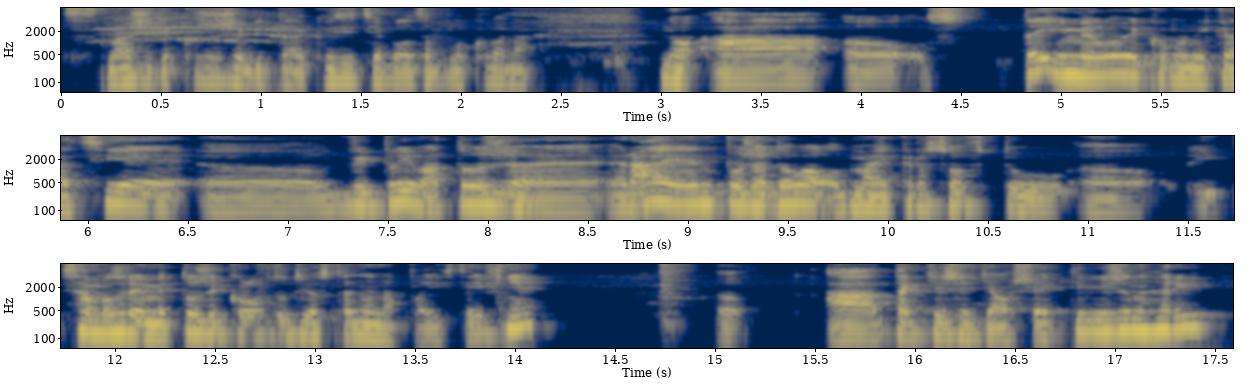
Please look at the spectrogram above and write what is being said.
snažiť akože, že by tá akvizícia bola zablokovaná. No a z tej e-mailovej komunikácie vyplýva to, že Ryan požadoval od Microsoftu samozrejme to, že Call of Duty ostane na PlayStation a taktiež aj ďalšie Activision hry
